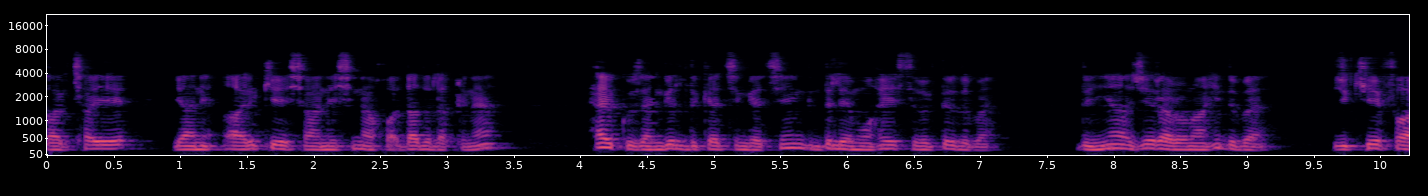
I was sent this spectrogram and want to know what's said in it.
qarçayê yanî alîkê şanişîna xwe dadileqîne, her ku zengil dike çingeçing dilê Mohê siviktir dibe. Dinya jê re dibe, ji kêfa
